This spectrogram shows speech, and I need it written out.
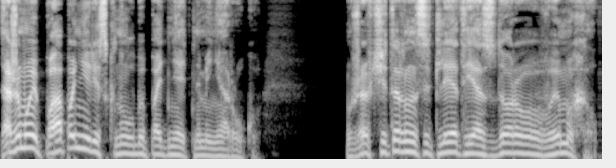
Даже мой папа не рискнул бы поднять на меня руку. Уже в 14 лет я здорово вымахал.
